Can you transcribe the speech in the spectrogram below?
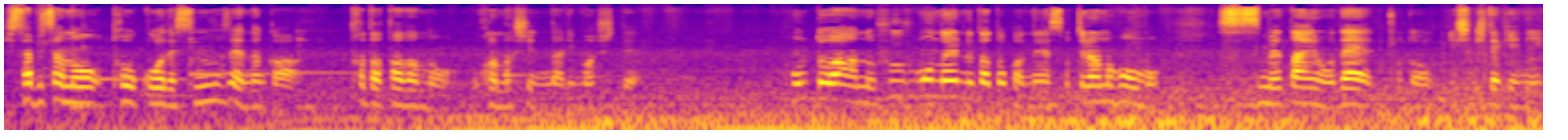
久々の投稿ですみません。なんかただただのお話になりまして。本当はあの夫婦問題ネタとかねそちらの方も進めたいのでちょっと意識的に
